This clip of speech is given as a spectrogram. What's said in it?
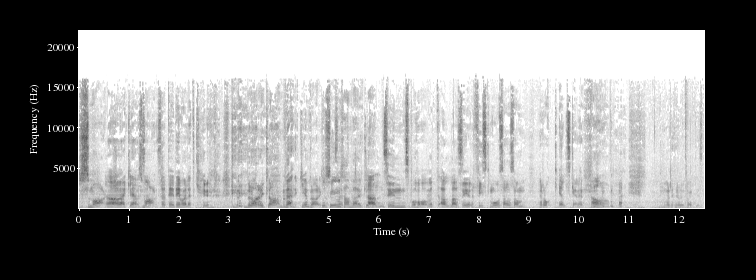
Smart. Ja, verkligen. Smart. Så, så det, det var rätt kul. B- Bra reklam. verkligen bra reklam. Då syns han verkligen. Han syns på havet. Alla ser fiskmåsar som rockälskare. Ja. Det var lite roligt faktiskt.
